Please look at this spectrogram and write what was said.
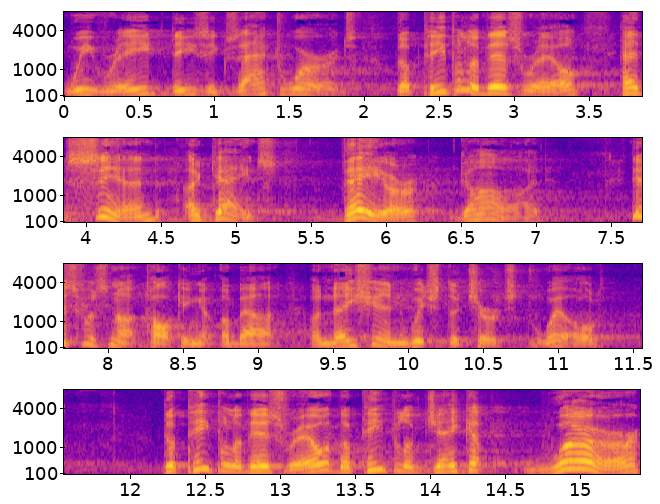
we read these exact words The people of Israel had sinned against their God. This was not talking about a nation in which the church dwelled. The people of Israel, the people of Jacob, were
